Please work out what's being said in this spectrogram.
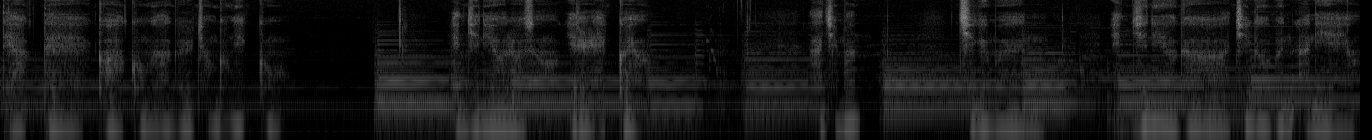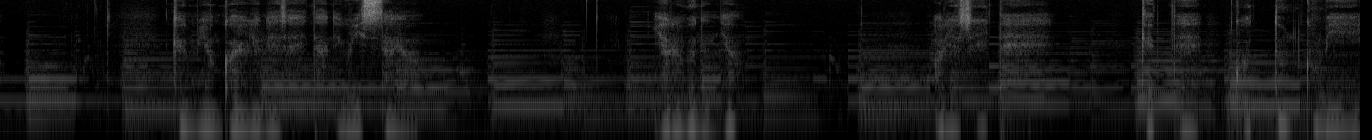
대학 때 과학공학을 전공했고 엔지니어로서 일을 했고요. 하지만 지금은 있어요. 여러분은요? 어렸을 때 그때 꿨던 꿈이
